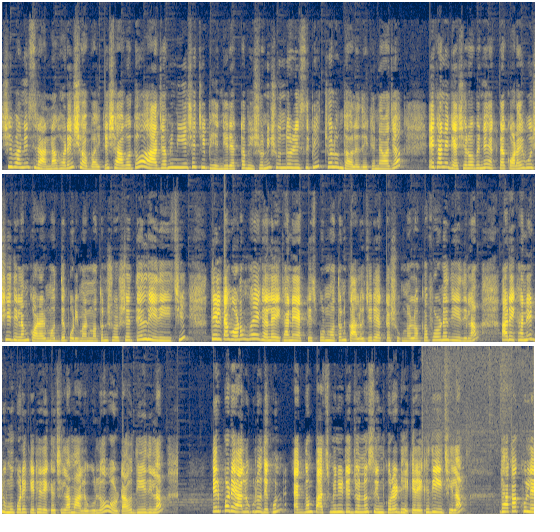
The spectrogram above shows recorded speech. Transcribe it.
শিবানীস রান্নাঘরে সবাইকে স্বাগত। আজ আমি নিয়ে এসেছি ভেন্ডির একটা ভীষণই সুন্দর রেসিপি চলুন তাহলে দেখে নেওয়া যাক। এখানে গ্যাসের ওভেনে একটা কড়াই বসিয়ে দিলাম। কড়াইয়ের মধ্যে পরিমাণ মতন সর্ষের তেল দিয়ে দিয়েছি। তেলটা গরম হয়ে গেলে এখানে এক স্পুন মতন কালো জিরে, একটা শুকনো লঙ্কা ফোড়নে দিয়ে দিলাম। আর এখানে ডুমু করে কেটে রেখেছিলাম আলুগুলো, ওটাও দিয়ে দিলাম। এরপরে আলুগুলো দেখুন, একদম পাঁচ মিনিটের জন্য সিম করে ঢেকে রেখে দিয়েছিলাম। ঢাকা খুলে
